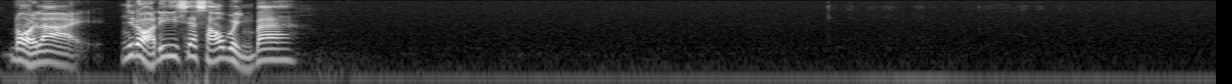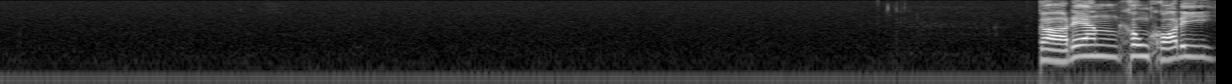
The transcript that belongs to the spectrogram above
Đổi lại, Như đỏ đi xe 6 bình 3 Cờ đen không khó đi.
